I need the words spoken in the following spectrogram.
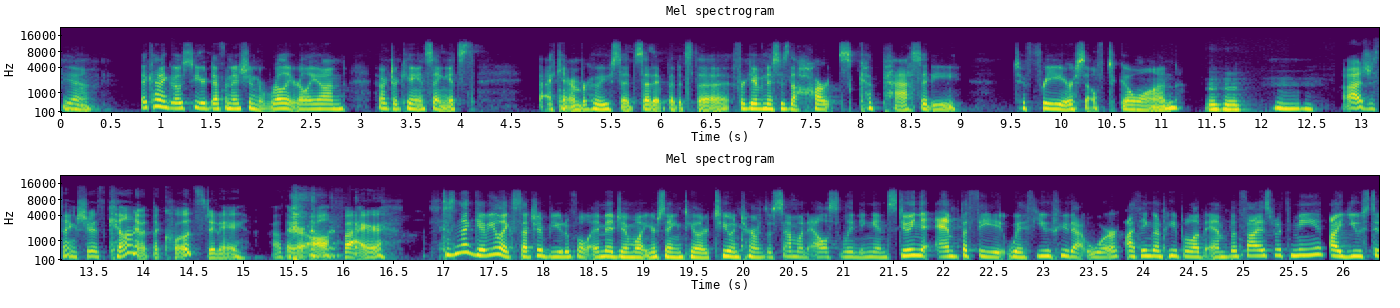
Yeah. It kind of goes to your definition really early on, Dr. Kane saying it's I can't remember who you said said it, but it's the forgiveness is the heart's capacity to free yourself to go on. Mm-hmm. I was just saying she was killing it with the quotes today. Oh, they are all fire. Doesn't that give you like such a beautiful image in what you're saying, Taylor, too, in terms of someone else leaning in, doing the empathy with you through that work? I think when people have empathized with me, I used to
